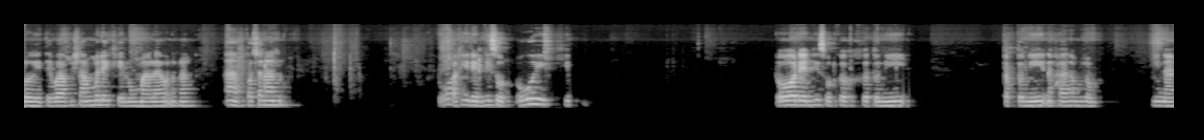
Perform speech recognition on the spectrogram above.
เลย แต่ว่าพี่ช้างไม่ได้เขียนลงมาแล้วนะคะ อ่าเพราะฉะนั้น ตัวที่เด่นที่สุดโอ้ยคลิป ตัวเด่นที่สุดก็คือตัวนี้ กับตัวนี้นะคะท่านผู้ชม นี่นะ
